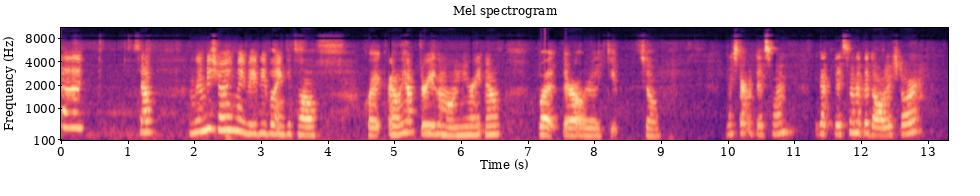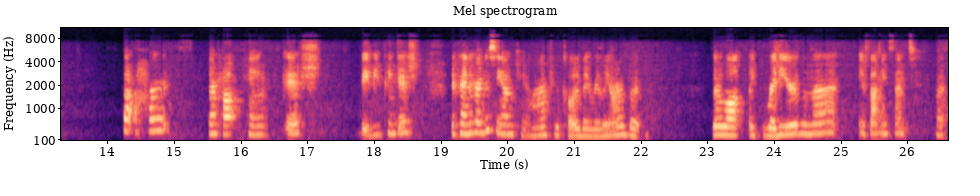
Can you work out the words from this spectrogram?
Hi! So, I'm going to be showing my baby blankets off quick. I only have three of them on me right now, but they're all really cute. So, I'm going to start with this one. I got this one at the dollar store. Got hearts. They're hot pinkish, baby pinkish. They're kind of hard to see on camera for the color they really are, but they're a lot like reddier than that, if that makes sense. But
